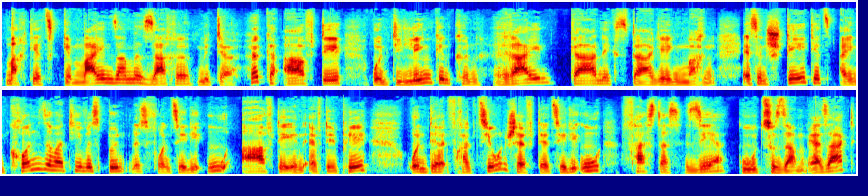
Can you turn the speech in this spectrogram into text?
macht jetzt gemeinsame Sache mit der Höcke AfD und die Linken können rein gar nichts dagegen machen. Es entsteht jetzt ein konservatives Bündnis von CDU, AfD und FDP und der Fraktionschef der CDU fasst das sehr gut zusammen. Er sagt,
